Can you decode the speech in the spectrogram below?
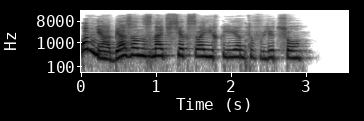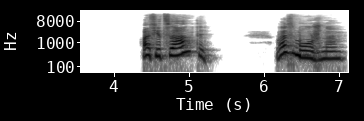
Он не обязан знать всех своих клиентов в лицо. Официанты? Возможно.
